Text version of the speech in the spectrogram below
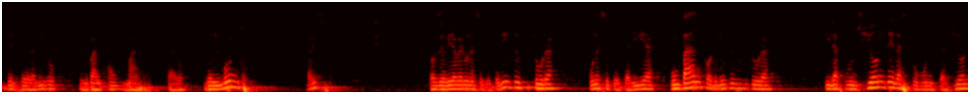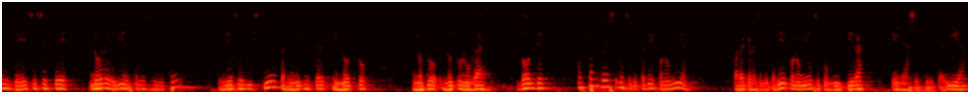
del federalismo, el banco más caro del mundo. Carísimo. Entonces debía haber una Secretaría de Infraestructura, una secretaría, un banco de la infraestructura y la función de las comunicaciones de SST no debería estar en SST, deberían ser distintas, deberían estar en otro, en otro, en otro lugar. ¿Dónde? Pues tal vez en la Secretaría de Economía, para que la Secretaría de Economía se convirtiera en la Secretaría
